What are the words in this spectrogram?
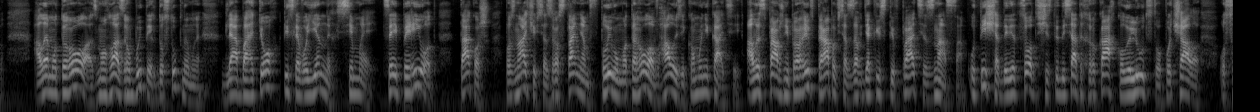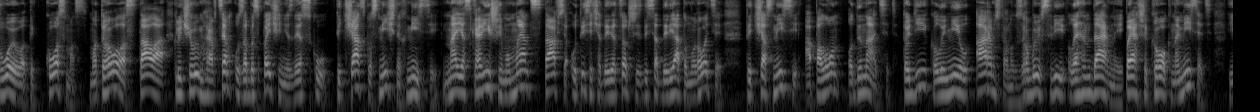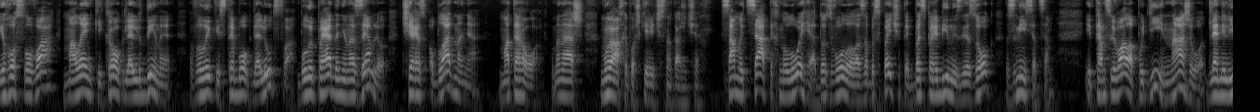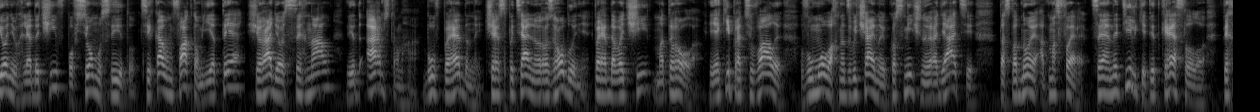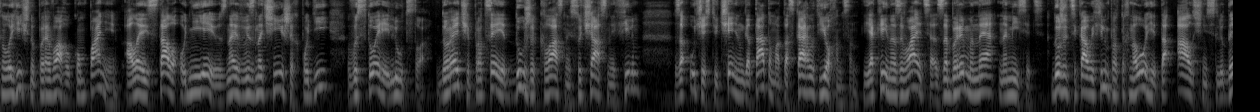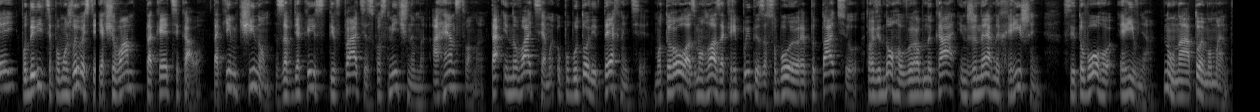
Але Motorola змогла зробити їх доступними для багатьох післявоєнних сімей. Цей період також позначився зростанням впливу Моторола в галузі комунікацій, але справжній прорив трапився завдяки співпраці з НАСА у 1960-х роках, коли людство почало освоювати космос, Моторола стала ключовим гравцем у забезпеченні зв'язку під час космічних місій. Найяскравіший момент стався у 1969 році під час місії Аполлон 11. Тоді, коли Ніл Армстронг зробив свій легендарний перший крок на місяць, його слова маленький крок для людини. Великий стрибок для людства були передані на землю через обладнання Моторола. У мене аж мурахи по шкірі, чесно кажучи. Саме ця технологія дозволила забезпечити безперебійний зв'язок з місяцем і транслювала події наживо для мільйонів глядачів по всьому світу. Цікавим фактом є те, що радіосигнал від Армстронга був переданий через спеціально розроблені передавачі Моторола, які працювали в умовах надзвичайної космічної радіації та складної атмосфери. Це не тільки підкреслило технологічну перевагу компанії, але й стало однією з найвизначніших подій в історії людства. До речі, про це є дуже класний сучасний фільм. За участю Ченнінга Татума та Скарлетт Йоханссон, який називається Забери мене на місяць. Дуже цікавий фільм про технології та алчність людей. Подивіться по можливості, якщо вам таке цікаво. Таким чином, завдяки співпраці з космічними агентствами та інноваціями у побутовій техніці, Моторола змогла закріпити за собою репутацію провідного виробника інженерних рішень світового рівня. Ну на той момент.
